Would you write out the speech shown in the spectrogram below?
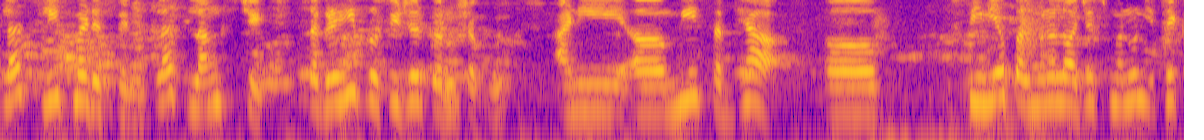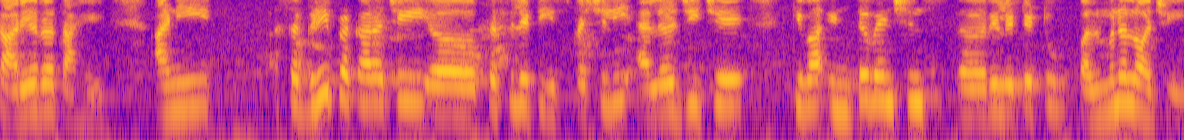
plus sleep medicine plus लंग्सचे सगळेही प्रोसिजर करू शकू. आणि मी सध्या सिनियर पल्मनॉलॉजिस्ट म्हणून इथे कार्यरत आहे. आणि सगळी प्रकाराची फॅसिलिटी स्पेशली ॲलर्जीचे किंवा इंटरव्हेन्शन्स रिलेटेड टू पल्मनॉलॉजी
